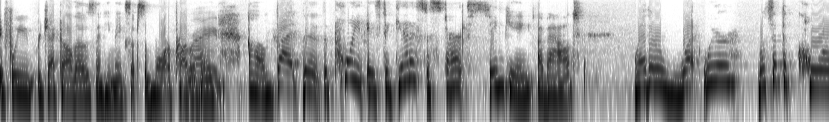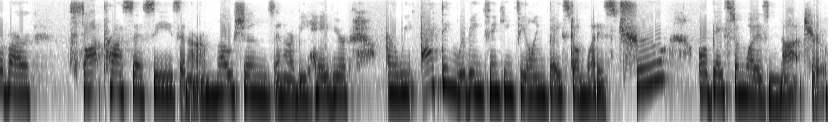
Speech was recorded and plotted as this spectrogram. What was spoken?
if we reject all those, then he makes up some more probably. Right. Um, but the the point is to get us to start thinking about whether what we're what's at the core of our thought processes and our emotions and our behavior? Are we acting, living, thinking, feeling based on what is true or based on what is not true?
